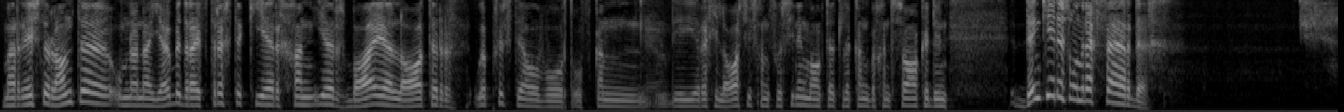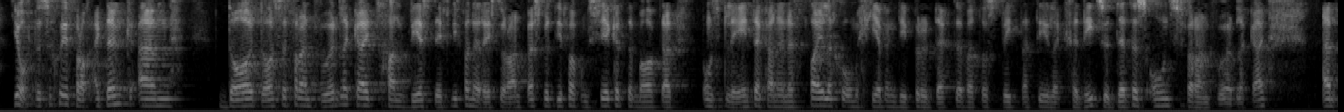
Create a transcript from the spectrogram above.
Maar restaurante om nou na jou bedryf terug te keer gaan eers baie later oopgestel word of kan ja. die regulasies gaan voorsiening maak dat hulle kan begin sake doen. Dink jy dis onregverdig? Ja, dis 'n goeie vraag. Ek dink ehm um, daar daar's 'n verantwoordelikheid gaan wees definitief van 'n restaurantperspektief om seker te maak dat ons kliënte kan in 'n veilige omgewing die produkte wat ons bied natuurlik geniet. So dit is ons verantwoordelikheid. Um,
